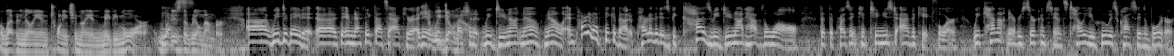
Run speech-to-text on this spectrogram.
11 million, 22 million, maybe more. What is Yes. the real number? Uh, we debate it. Uh, I mean, I think that's accurate. I mean, So I we don't question, know. We do not know. No, and part of that, think about it. Part of it is because we do not have the wall that the president continues to advocate for. We cannot, in every circumstance, tell you who is crossing the border.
